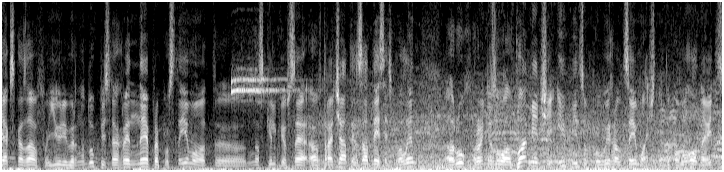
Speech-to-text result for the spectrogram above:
як сказав Юрій Вернедуб, після гри неприпустимо, от, е, наскільки все е, втрачати за 10 хвилин. Рух організував два м'ячі і в підсумку виграв цей матч. Не допомогло навіть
